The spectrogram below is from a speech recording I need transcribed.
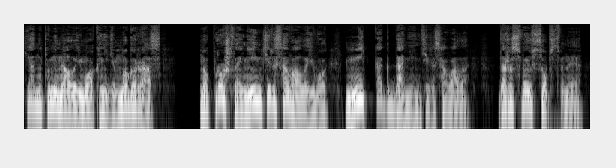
Я напоминала ему о книге много раз, но прошлое не интересовало его, никогда не интересовало, даже свое собственное —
